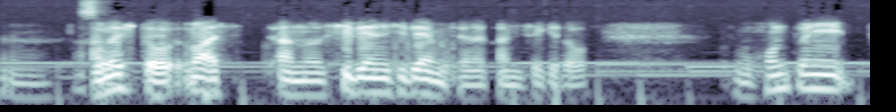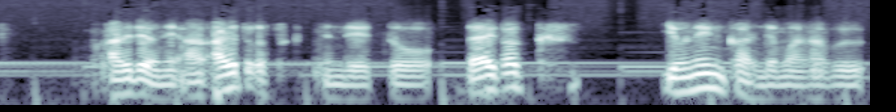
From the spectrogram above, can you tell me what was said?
うん、あの人、まあ、しあの、知り合いの知り合いみたいな感じだけど、でも本当に、あれだよね、ああれとか作ってんで、えっと、大学4年間で学ぶ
